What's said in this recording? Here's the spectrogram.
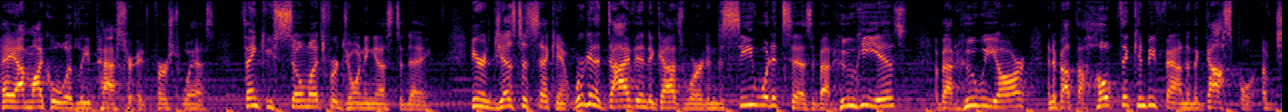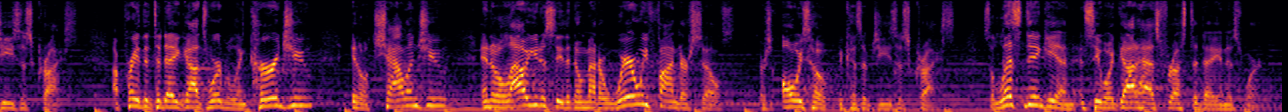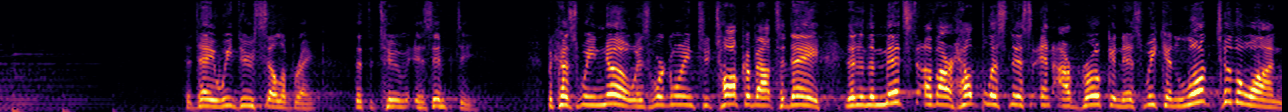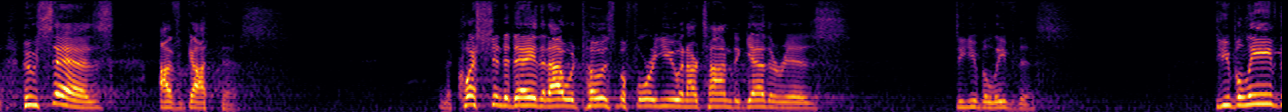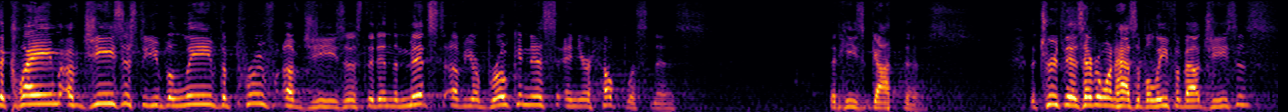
Hey, I'm Michael Wood, lead pastor at First West. Thank you so much for joining us today. Here in just a second, we're going to dive into God's Word and to see what it says about who He is, about who we are, and about the hope that can be found in the gospel of Jesus Christ. I pray that today God's Word will encourage you, it'll challenge you, and it'll allow you to see that no matter where we find ourselves, there's always hope because of Jesus Christ. So let's dig in and see what God has for us today in His Word. Today, we do celebrate that the tomb is empty. Because we know, as we're going to talk about today, that in the midst of our helplessness and our brokenness, we can look to the one who says, I've got this. And the question today that I would pose before you in our time together is Do you believe this? Do you believe the claim of Jesus? Do you believe the proof of Jesus that in the midst of your brokenness and your helplessness, that he's got this. The truth is, everyone has a belief about Jesus.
